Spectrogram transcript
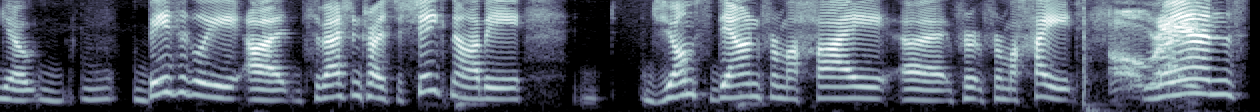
you know basically uh Sebastian tries to shake Nobby jumps down from a high uh fr- from a height right. lands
